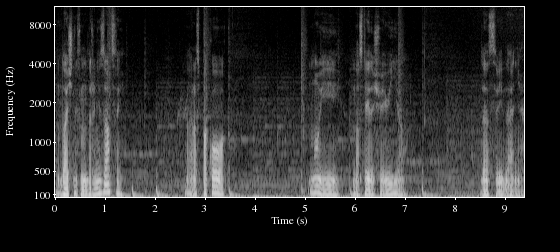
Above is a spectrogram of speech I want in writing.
Удачных модернизаций, распаковок. Ну и до следующего видео. До свидания.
